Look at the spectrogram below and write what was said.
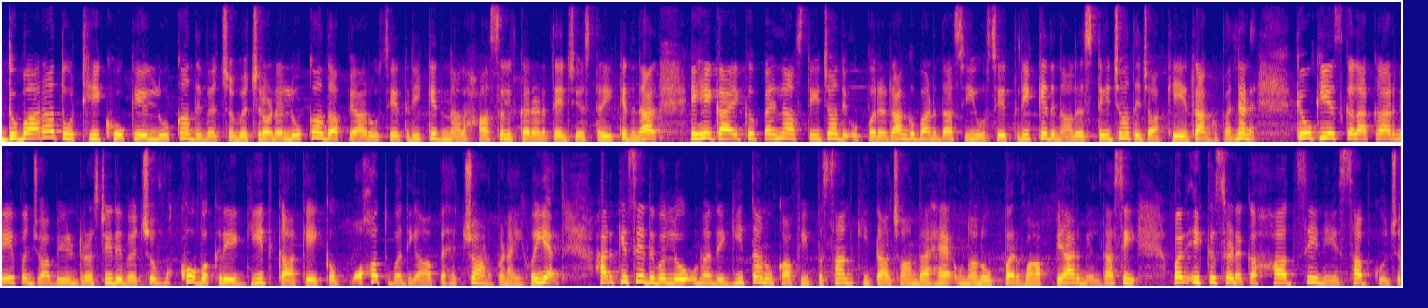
ਦੁਬਾਰਾ ਤੋਂ ਠੀਕ ਹੋ ਕੇ ਲੋਕਾਂ ਦੇ ਵਿੱਚ ਵਿਚਰਨ, ਲੋਕਾਂ ਦਾ ਪਿਆਰ ਉਸੇ ਤਰੀਕੇ ਦੇ ਨਾਲ ਹਾਸਲ ਕਰਨ ਤੇ ਜਿਸ ਤਰੀਕੇ ਦੇ ਨਾਲ ਇਹ ਗਾਇਕ ਪਹਿਲਾਂ ਸਟੇਜਾਂ ਦੇ ਉੱਪਰ ਰੰਗ ਬਣਦਾ ਸੀ, ਉਸੇ ਤਰੀਕੇ ਦੇ ਨਾਲ ਸਟੇਜਾਂ ਤੇ ਜਾ ਕੇ ਰੰਗ ਬੰਨਣ। ਕਿਉਂਕਿ ਇਸ ਕਲਾਕਾਰ ਨੇ ਪੰਜਾਬੀ ਇੰਡਸਟਰੀ ਦੇ ਵਿੱਚ ਵੱਖੋ ਵੱਖਰੇ ਗੀਤ ਗਾ ਕੇ ਇੱਕ ਬਹੁਤ ਵਧੀਆ ਪਹਿਚਾਣ ਬਣਾਈ ਹੋਈ ਹੈ। ਹਰ ਕਿਸੇ ਦੇ ਵੱਲੋਂ ਉਹਨਾਂ ਦੇ ਗੀਤਾਂ ਨੂੰ ਕਾਫੀ ਪਸੰਦ ਕੀਤਾ ਜਾਂਦਾ ਹੈ, ਉਹਨਾਂ ਨੂੰ ਭਰਵਾ ਪਿਆਰ ਮਿਲਦਾ ਸੀ। ਪਰ ਇੱਕ ਸੜਕ ਹਾਦਸੇ ਨੇ ਸਭ ਕੁਝ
